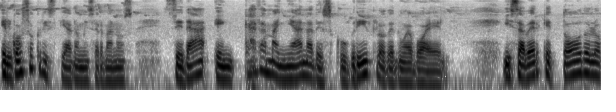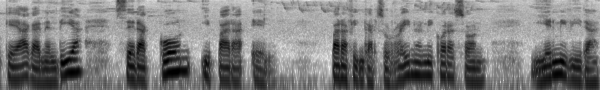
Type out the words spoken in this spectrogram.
El gozo cristiano, mis hermanos, se da en cada mañana descubrirlo de nuevo a Él y saber que todo lo que haga en el día será con y para Él para fincar su reino en mi corazón y en mi vida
